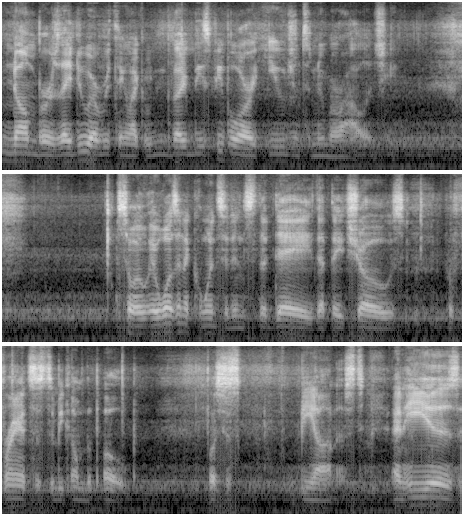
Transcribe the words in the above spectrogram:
numbers. They do everything like these people are huge into numerology. So it wasn't a coincidence the day that they chose for Francis to become the Pope. Let's just be honest. And he is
